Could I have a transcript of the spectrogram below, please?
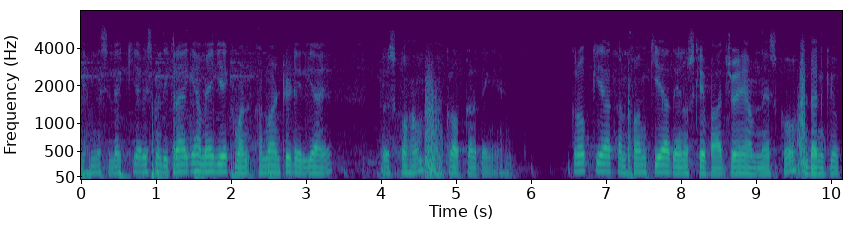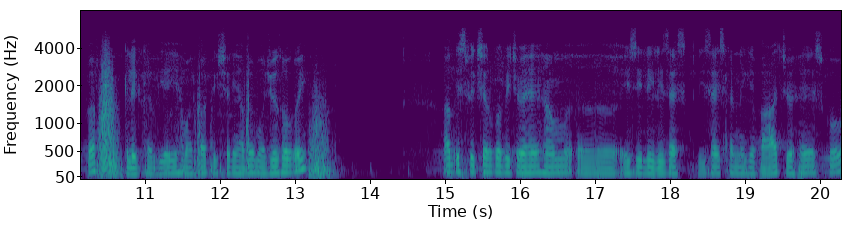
ये हमने सिलेक्ट किया। अब इसमें दिख रहा है कि हमें ये एक अनवांटेड एरिया है तो इसको हम क्रॉप कर देंगे। क्रॉप किया कंफर्म किया देन उसके बाद जो है हमने इसको डन के ऊपर क्लिक कर दिया। ये हमारे पास पिक्चर यहाँ पे मौजूद हो गई। अब इस पिक्चर को भी जो है हम इजीली रिसाइज रिसाइज करने के बाद जो है इसको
